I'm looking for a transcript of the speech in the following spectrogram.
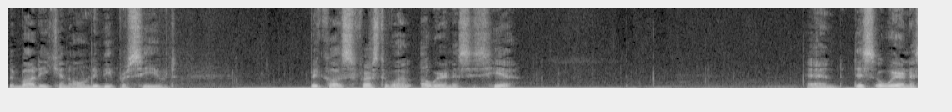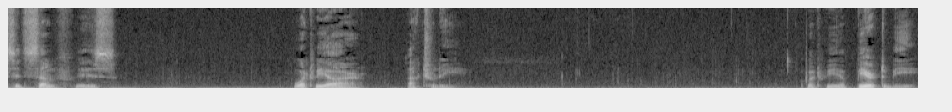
The body can only be perceived because, first of all, awareness is here. And this awareness itself is what we are, actually. What we appear to be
